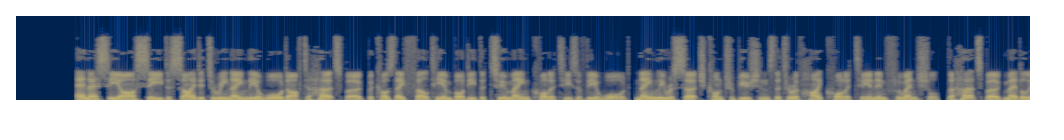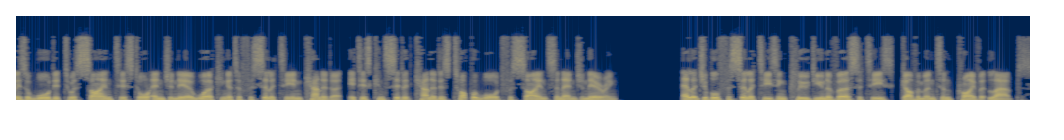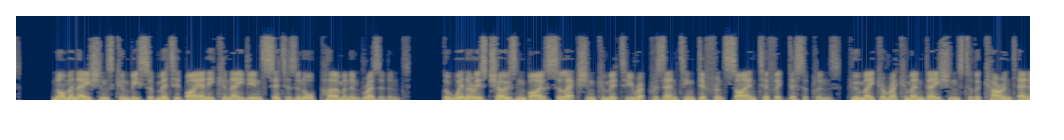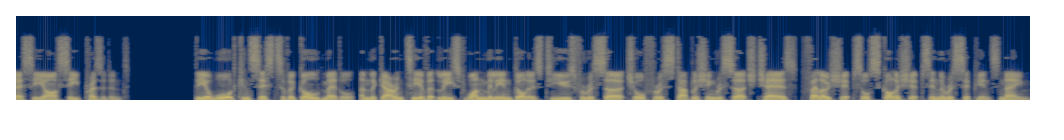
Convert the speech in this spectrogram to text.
NSERC decided to rename the award after Herzberg because they felt he embodied the two main qualities of the award, namely research contributions that are of high quality and influential. The Herzberg Medal is awarded to a scientist or engineer working at a facility in Canada. It is considered Canada's top award for science and engineering. Eligible facilities include universities, government and private labs. Nominations can be submitted by any Canadian citizen or permanent resident. The winner is chosen by a selection committee representing different scientific disciplines, who make a recommendations to the current NSERC president. The award consists of a gold medal, and the guarantee of at least $1 million to use for research or for establishing research chairs, fellowships or scholarships in the recipient's name.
